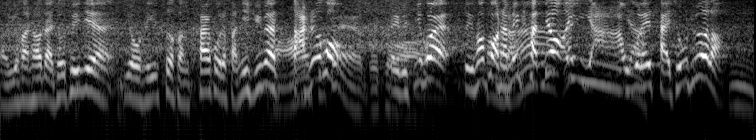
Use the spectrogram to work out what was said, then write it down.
啊，于汉超带球推进，又是一次很开阔的反击局面，打身后这个机会，对方放铲没铲掉，哎哎呀，吴磊踩球车了。嗯，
